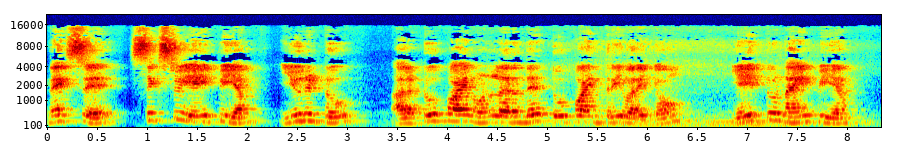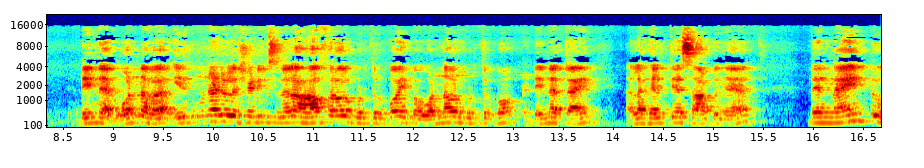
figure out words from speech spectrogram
next six to eight PM unit two அதுல டூ பாயிண்ட் ஒன்ல இருந்து டூ பாயிண்ட் த்ரீ வரைக்கும் eight to nine PM dinner one hour இதுக்கு முன்னாடி உள்ள ஷெடியூல்ஸ்ல எல்லாம் ஹாஃப் ஹவர் கொடுத்துருப்போம். இப்போ ஒன் ஹவர் கொடுத்துருப்போம் டின்னர் டைம் நல்லா ஹெல்த்தியா சாப்பிடுங்க. Then nine to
